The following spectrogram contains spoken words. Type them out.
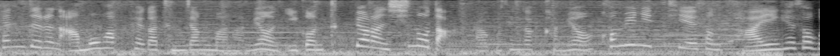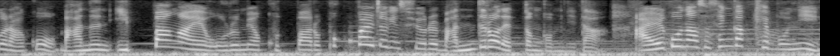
팬들은 암호화폐가 등장만 하면 이건 특별한 신호다라고 생각하며 커뮤니티에선 과잉 해석을 하고 많은 입방아에 오르며 곧바로 폭발적인 수요를 만들어냈던 겁니다. 알고 나서 생각해보니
